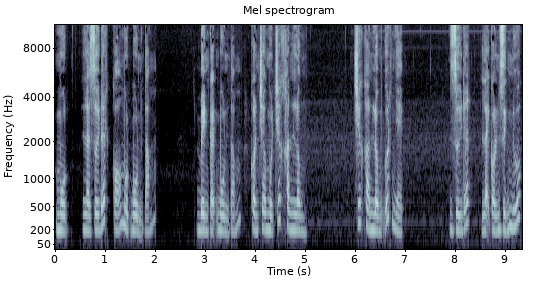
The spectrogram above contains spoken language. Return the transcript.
Một là dưới đất có một bồn tắm. Bên cạnh bồn tắm còn treo một chiếc khăn lông. Chiếc khăn lông ướt nhẹp. Dưới đất lại còn dính nước.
